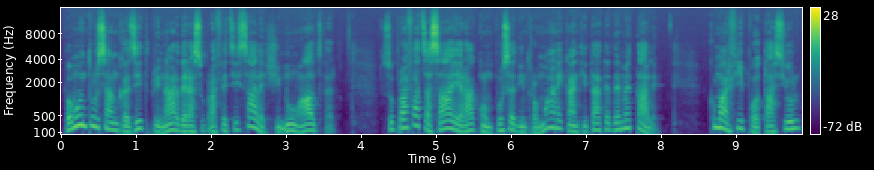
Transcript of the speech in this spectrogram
Pământul s-a încălzit prin arderea suprafeții sale și nu altfel. Suprafața sa era compusă dintr-o mare cantitate de metale, cum ar fi potasiul,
